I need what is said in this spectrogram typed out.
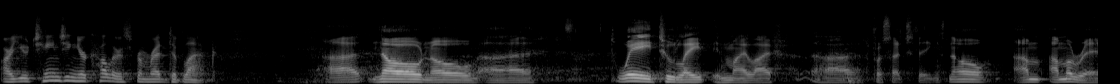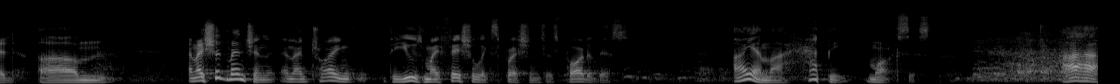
are you changing your colors from red to black? Uh, no, no. Uh, way too late in my life uh, for such things. No, I'm, I'm a red. Um, and I should mention, and I'm trying to use my facial expressions as part of this, I am a happy Marxist. I,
